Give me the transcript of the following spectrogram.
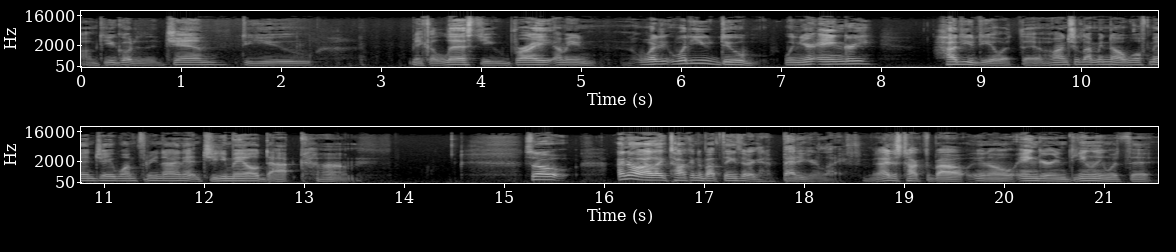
Um, do you go to the gym? Do you make a list? Do you write? I mean, what what do you do when you're angry? How do you deal with it? Why don't you let me know? WolfmanJ139 at gmail.com. So, I know I like talking about things that are going to better your life. I, mean, I just talked about, you know, anger and dealing with it.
